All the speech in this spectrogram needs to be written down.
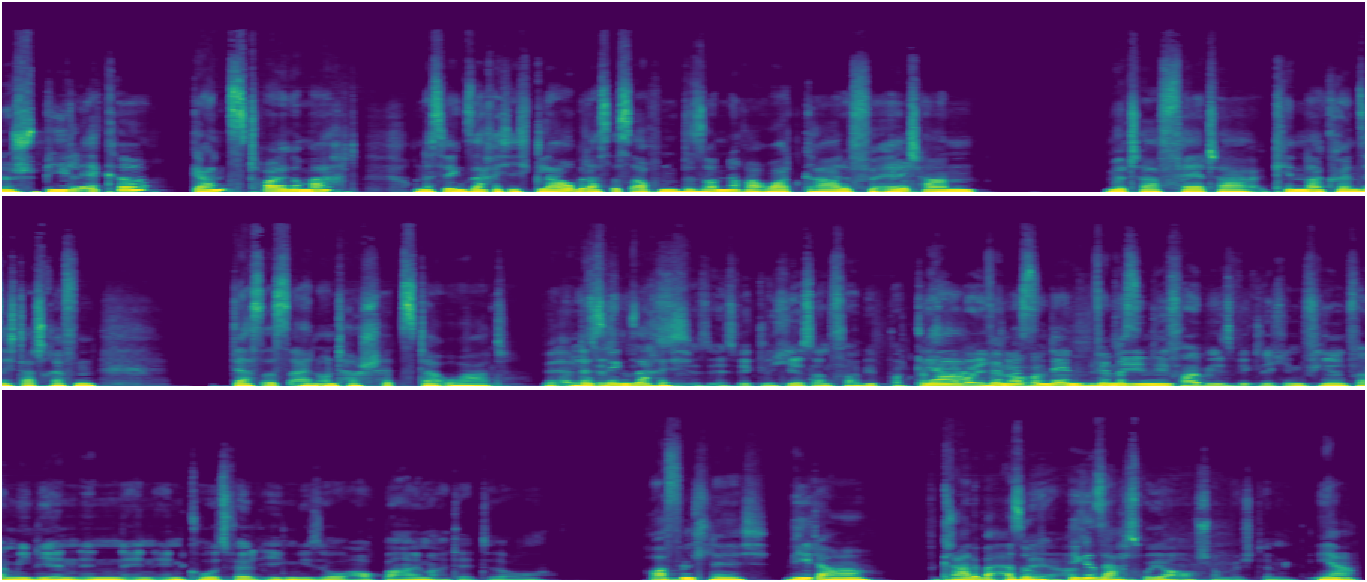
Eine Spielecke. Ganz toll gemacht. Und deswegen sage ich, ich glaube, das ist auch ein besonderer Ort, gerade für Eltern, Mütter, Väter, Kinder können sich da treffen. das ist ein unterschätzter Ort. Deswegen sage ich. Es ist wirklich hier so ein Fabi-Podcast. Ja, Aber ich wir glaube, müssen den- wir die, müssen- die Fabi ist wirklich in vielen Familien in, in, in Coesfeld irgendwie so auch beheimatet. So. Hoffentlich. Wieder. Gerade bei, also, Nee, wie von gesagt, Früher auch schon bestimmt. ja.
